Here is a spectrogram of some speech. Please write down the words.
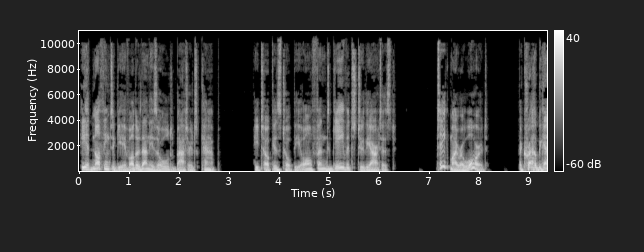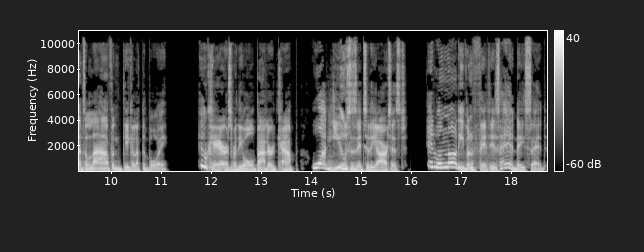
He had nothing to give other than his old battered cap. He took his topi off and gave it to the artist. Take my reward. The crowd began to laugh and giggle at the boy. Who cares for the old battered cap? One uses it to the artist? It will not even fit his head, they said.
